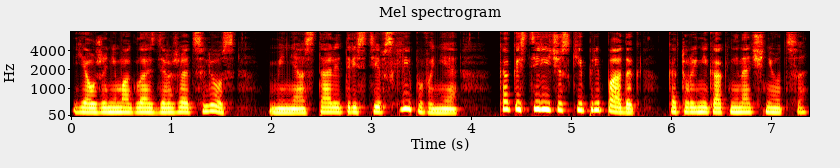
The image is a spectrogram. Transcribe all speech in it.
Я уже не могла сдержать слез. Меня стали трясти всхлипывания, как истерический припадок, который никак не начнется.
